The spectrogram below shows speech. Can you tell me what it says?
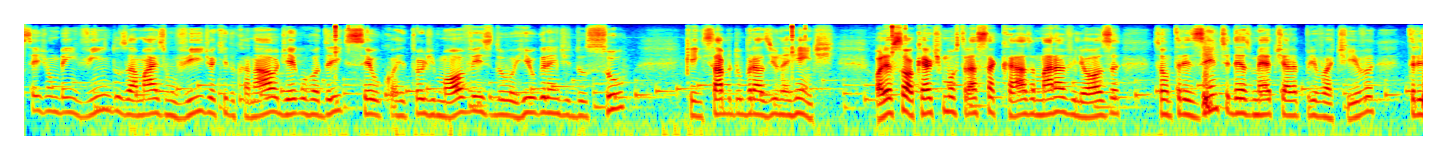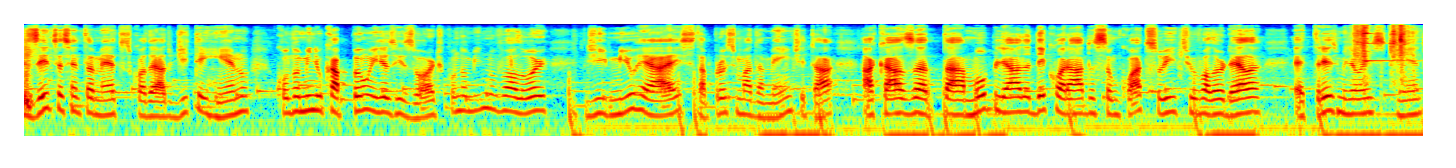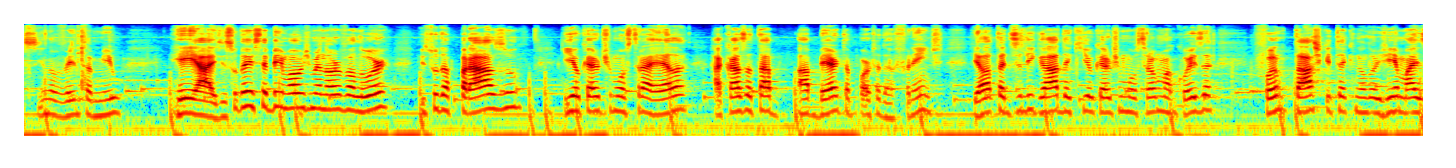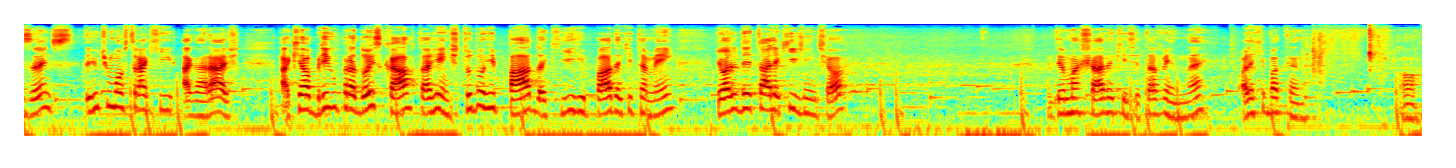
sejam bem-vindos a mais um vídeo aqui do canal. Diego Rodrigues, seu corretor de imóveis do Rio Grande do Sul. Quem sabe do Brasil, né, gente? Olha só, quero te mostrar essa casa maravilhosa. São 310 metros de área privativa, 360 metros quadrados de terreno, condomínio Capão Ilhas Resort, condomínio no valor de mil reais, tá, aproximadamente, tá? A casa tá mobiliada, decorada, são quatro suítes e o valor dela é 3 milhões 590 mil reais. Estuda receber imóvel de menor valor, estuda prazo e eu quero te mostrar ela. A casa tá aberta a porta da frente e ela tá desligada aqui. Eu quero te mostrar uma coisa fantástica em tecnologia, mas antes, deixa eu te mostrar aqui a garagem. Aqui é o abrigo para dois carros, tá, gente? Tudo ripado aqui, ripado aqui também. E olha o detalhe aqui, gente, ó. Tem uma chave aqui, você tá vendo, né? Olha que bacana. Ó.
